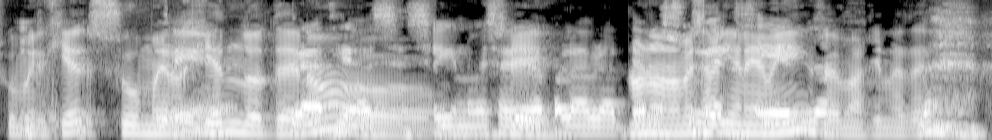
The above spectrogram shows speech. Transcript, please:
Sumergi- sumergiéndote, ¿no? gracias, O- sí, no me salía la palabra, No, no, no me salía ni a mí, o sea, imagínate.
